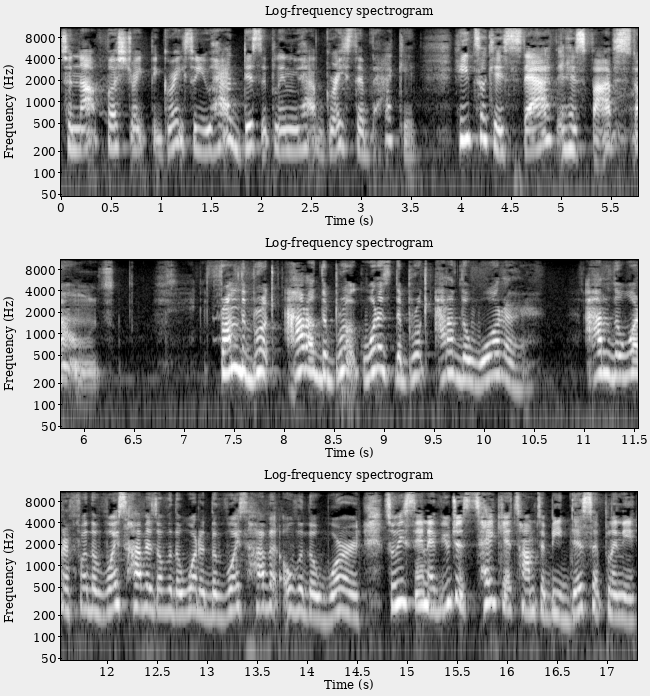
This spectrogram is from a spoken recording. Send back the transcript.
to not frustrate the grace. So you have discipline, you have grace to back it. He took his staff and his five stones from the brook, out of the brook. What is the brook? Out of the water. Out of the water, for the voice hovers over the water, the voice hovered over the word. So he's saying, if you just take your time to be disciplined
